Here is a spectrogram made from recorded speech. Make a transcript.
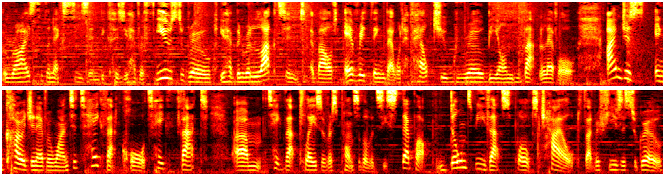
rise to the next season because you have refused to grow. You have been reluctant about everything that would have helped you grow beyond that level. I'm just encouraging everyone to take that call take that um, take that place of responsibility. Step up. Don't be that spoiled child that refuses to grow.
